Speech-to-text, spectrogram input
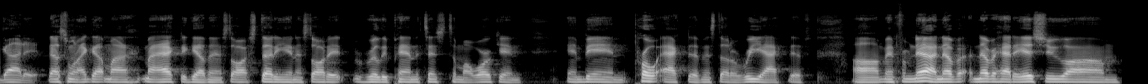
Got it. That's when I got my my act together and started studying and started really paying attention to my work and and being proactive instead of reactive. Um, and from there, I never never had an issue. Um,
